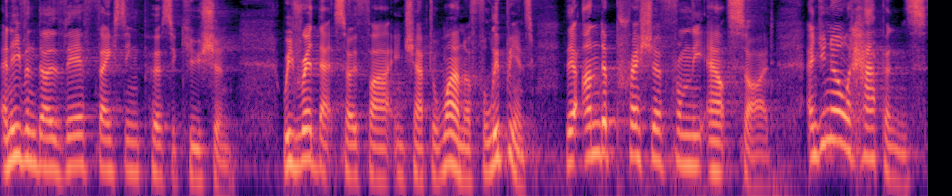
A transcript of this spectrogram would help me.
and even though they're facing persecution. We've read that so far in chapter 1 of Philippians. They're under pressure from the outside. And you know what happens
